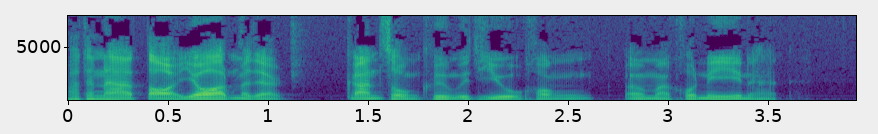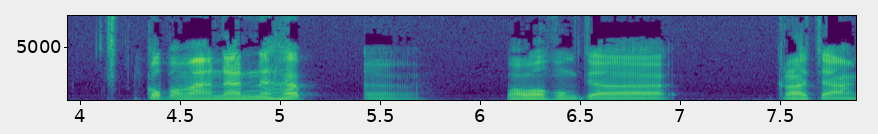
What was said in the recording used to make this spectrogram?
พัฒนาต่อยอดมาจากการส่งคลื่นวิทยุของเออมาร์โคนีนะฮะก็ประมาณนั้นนะครับเออหวังว่าคงจะกระจ่าง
